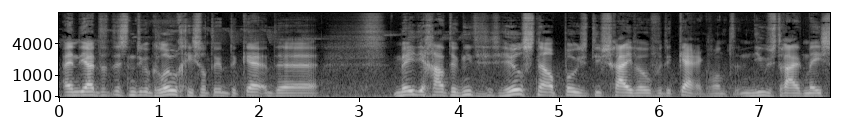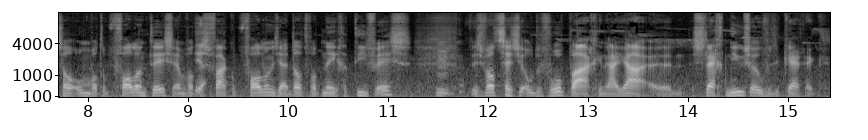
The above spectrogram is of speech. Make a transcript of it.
En ja, dat is natuurlijk ook logisch, want de, de media gaat natuurlijk niet heel snel positief schrijven over de kerk. Want nieuws draait meestal om wat opvallend is. En wat Ja. is vaak opvallend? Ja, dat wat negatief is. Hm. Dus wat zet je op de voorpagina? Ja, eh, slecht nieuws over de kerk.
